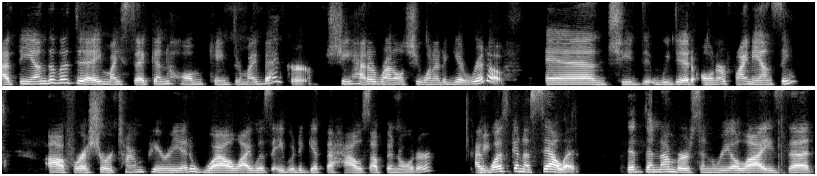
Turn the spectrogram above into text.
At the end of the day my second home came through my banker. She had a rental she wanted to get rid of and she we did owner financing uh, for a short term period while I was able to get the house up in order. I was going to sell it, did the numbers, and realized that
